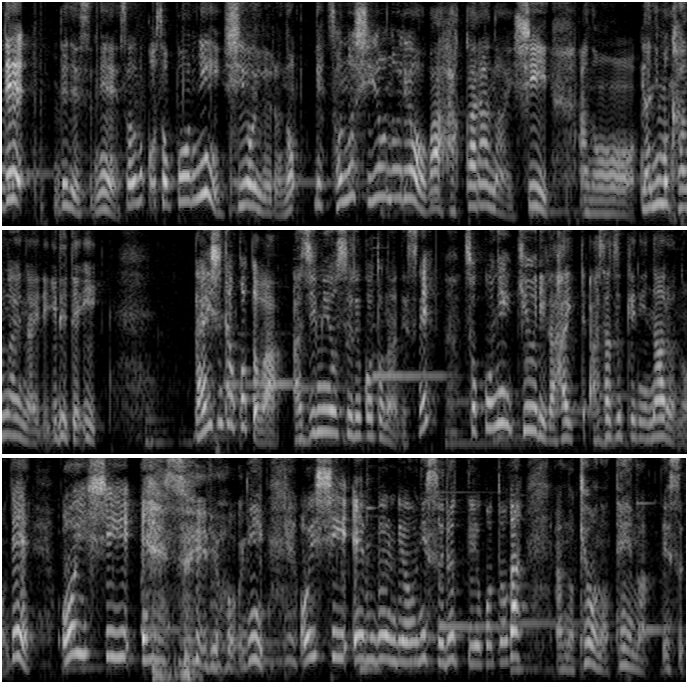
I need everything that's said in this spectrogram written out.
ででですねそのそこに塩入れるの。でその塩の量は測らないしあの何も考えないで入れていい。大事なことは味見をすることなんですね。そこにきゅうりが入って浅漬けになるので美味しい塩水量に美味しい塩分量にするっていうことがあの今日のテーマです。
